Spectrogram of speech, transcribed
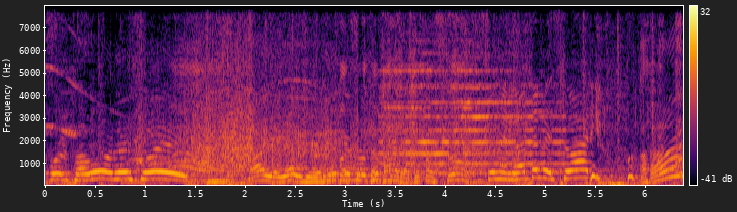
Aplauso, por favor, eso es. Ay, ay, ay, de ¿Qué verdad que pasó, Tamara? ¿Qué pasó? Se me levanta el vestuario. ¿Ah?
